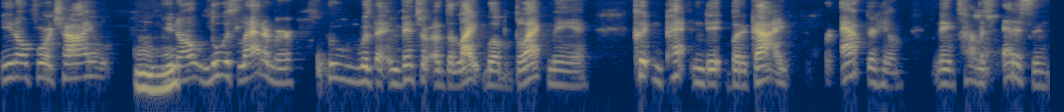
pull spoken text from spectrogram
you know, for a child? Hmm You know, Lewis Latimer, who was the inventor of the light bulb, black man, couldn't patent it, but a guy after him named Thomas Edison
